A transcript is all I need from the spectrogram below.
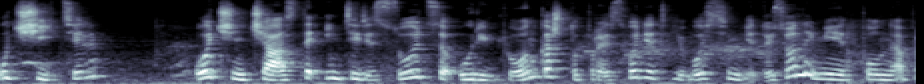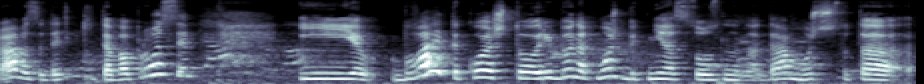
учитель очень часто интересуется у ребенка, что происходит в его семье. То есть он имеет полное право задать какие-то вопросы, и бывает такое, что ребенок может быть неосознанно, да, может что-то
